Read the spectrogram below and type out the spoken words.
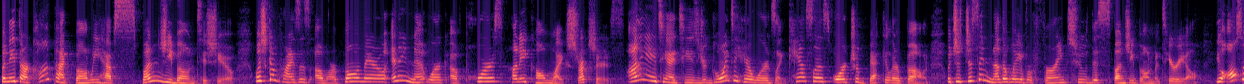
Beneath our compact bone, we have spongy bone tissue, which comprises of our bone marrow and a network of porous honeycomb-like structures. On the ATI TEAS, you're going to hear words like cancellous or trabecular bone, which is just another way of referring to this spongy bone material. You'll also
